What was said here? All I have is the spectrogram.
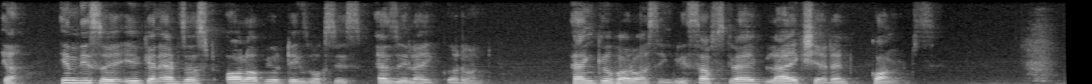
Yeah. In this way you can adjust all of your text boxes as you like or want thank you for watching. Please subscribe like share and comments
